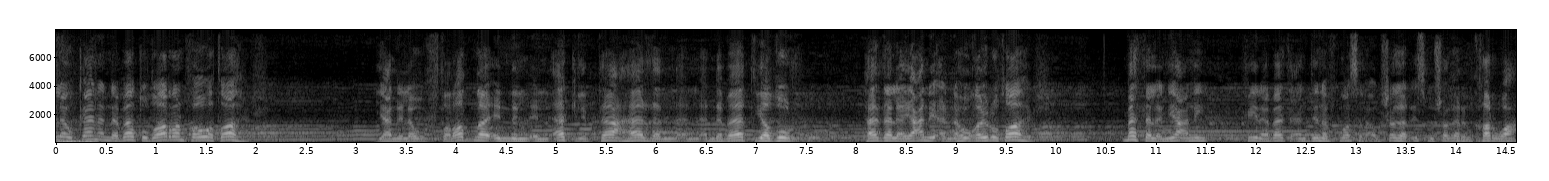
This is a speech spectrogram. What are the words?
لو كان النبات ضارا فهو طاهر. يعني لو افترضنا إن ال- الأكل بتاع هذا ال- ال- النبات يضر هذا لا يعني أنه غير طاهر. مثلا يعني في نبات عندنا في مصر أو شجر اسمه شجر الخروع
